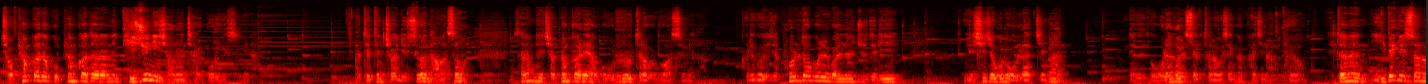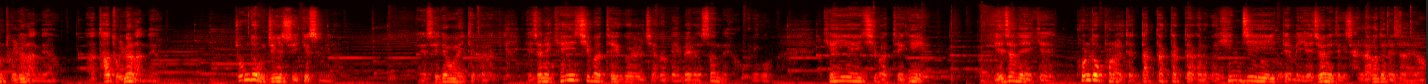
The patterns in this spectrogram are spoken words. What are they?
저평가다 고평가다라는 기준이 저는 잘 모르겠습니다. 어쨌든 저 뉴스가 나와서 사람들이 저평가를 하고 우르르 들어간 것 같습니다. 그리고 이제 폴더블 관련주들이 일시적으로 올랐지만 네, 그게 오래갈 섹터라고 생각하진 않고요. 일단은 200일선은 돌려놨네요. 아, 다 돌려놨네요. 좀 더 움직일 수 있겠습니다. 네, 세경 하이테크는 예전에 KH 바텍을 제가 매매를 했었네요. 그리고 KH 바텍이 예전에 이렇게 폴더폰 할 때 딱딱딱딱 하는 그 힌지 때문에 예전에 되게 잘 나가던 회사예요.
